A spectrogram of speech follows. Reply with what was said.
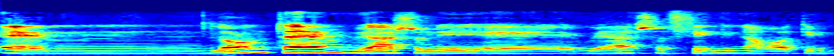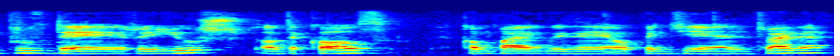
Um, long term, we also need, uh, we are also thinking about improve the reuse of the code combined with the OpenGL driver.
